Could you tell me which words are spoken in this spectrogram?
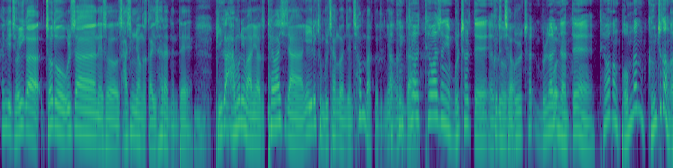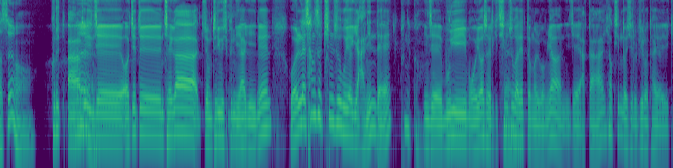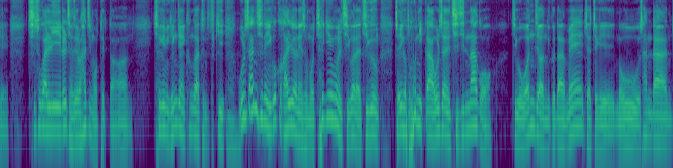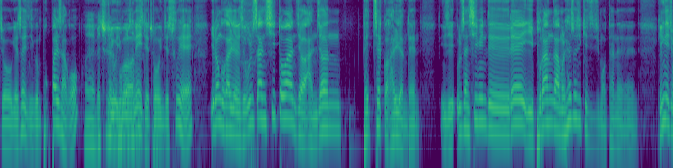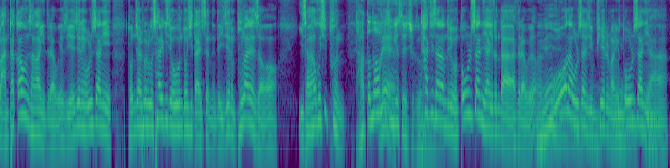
근데 저희가 저도 울산에서 40년 가까이 살았는데 음. 비가 아무리 많이 와도 태화시장에 이렇게 물찬 건 저는 처음 봤거든요. 아, 그럼 그러니까 태화, 태화장에 물찰 때, 그렇죠. 그 물찰 물날림 날때 태화강 범람 근처도 안 갔어요. 그렇 아, 네. 그 이제 어쨌든 제가 좀 드리고 싶은 이야기는 원래 상습 침수 구역이 아닌데 그러니까. 이제 물이 모여서 이렇게 침수가 네. 됐던 걸 보면 이제 아까 혁신 도시를 비롯하여 이렇게 치수 관리를 제대로 하지 못했던 책임이 굉장히 큰 것 같은데 특히 네. 울산시는 이것과 관련해서 뭐 책임을 지거나 지금 저희가 보니까 울산에 지진 나고 지금 원전 그 다음에 저쪽이 노후 산단 쪽에서 지금 폭발 사고 며칠 전에 그리고 이번에 이제. 또 이제 수해 이런 거 관련해서 울산시 또한 저 안전 대책과 관련된 이제 울산 시민들의 이 불안감을 해소시켜주지 못하는 굉장히 좀 안타까운 상황이더라고요. 그래서 예전에 울산이 돈 잘 벌고 살기 좋은 도시다 했었는데 이제는 불안해서 이사 가고 싶은 다 떠나가게 네. 생겼어요 지금. 타지 사람들이 보면 또 울산이야 이런다 하더라고요. 네. 워낙 울산이 지금 피해를 많이 네. 입고 또 울산이야.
